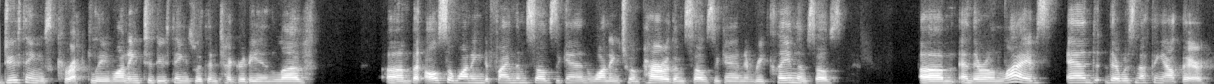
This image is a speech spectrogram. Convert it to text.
do things correctly, wanting to do things with integrity and love, um, but also wanting to find themselves again, wanting to empower themselves again and reclaim themselves. um, and their own lives. And there was nothing out there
